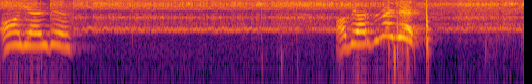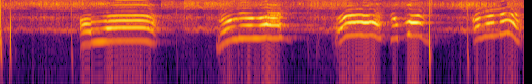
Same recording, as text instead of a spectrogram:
Aa geldi. Abi yardım edin. Allah. Ne oluyor lan? Aa kapan. Ananı.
